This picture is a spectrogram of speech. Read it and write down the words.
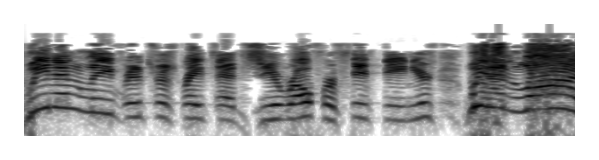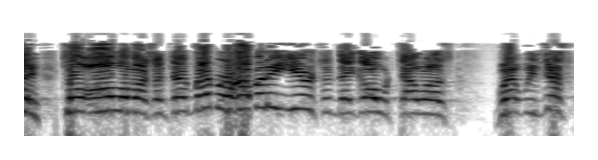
We didn't leave interest rates at zero for 15 years. We didn't lie to all of us. Remember how many years did they go tell us, well, we just,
